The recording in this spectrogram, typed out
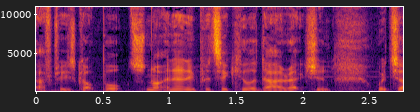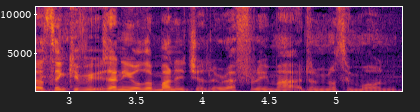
after he's got butts, not in any particular direction. Which I think if it was any other manager, the referee might have done nothing more than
